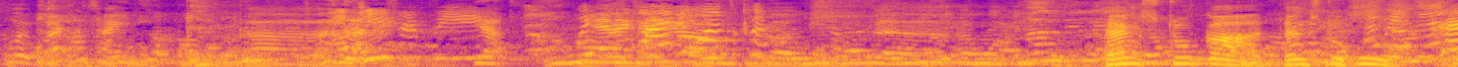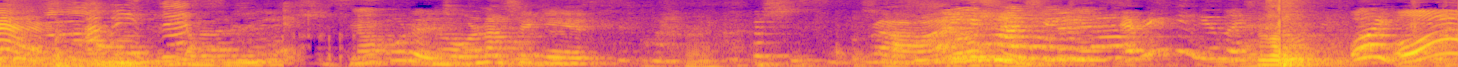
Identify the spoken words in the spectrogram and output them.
Wait, why is it tiny? Uh, yeah. Thanks to কার থ্যাঙ্কস টু হু. Oh!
